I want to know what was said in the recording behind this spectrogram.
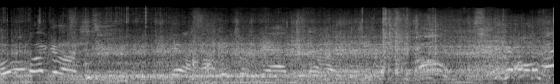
Oh my gosh! Yeah, I hit her dad. uh, she's- Oh! Oh my!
